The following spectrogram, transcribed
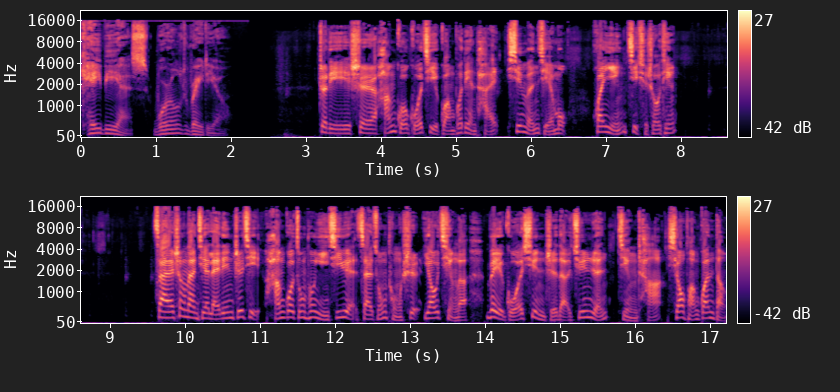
KBS World Radio。这里是韩国国际广播电台新闻节目，欢迎继续收听。在圣诞节来临之际，韩国总统尹锡悦在总统室邀请了为国殉职的军人、警察、消防官等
